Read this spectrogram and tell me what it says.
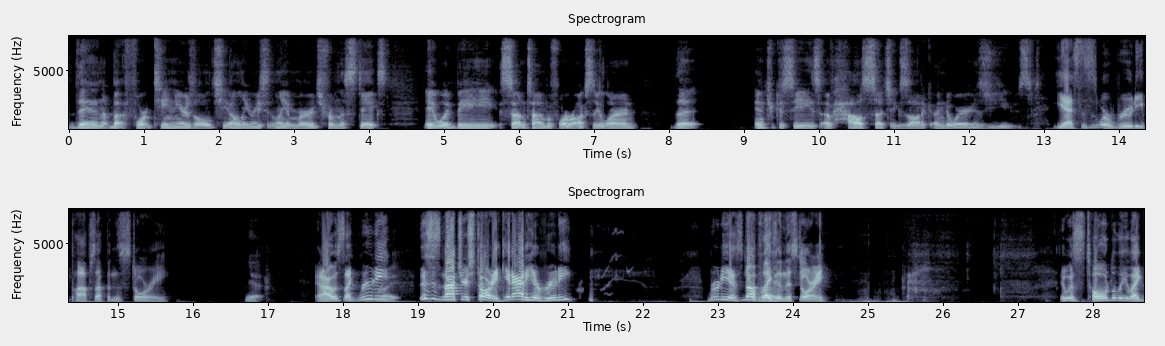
then but 14 years old. She only recently emerged from the sticks. It would be sometime before Roxy learned the intricacies of how such exotic underwear is used. Yes, this is where Rudy pops up in the story. Yeah. And I was like, Rudy, Right? this is not your story. Get out of here, Rudy. Rudy has no place Right. in this story. It was totally like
